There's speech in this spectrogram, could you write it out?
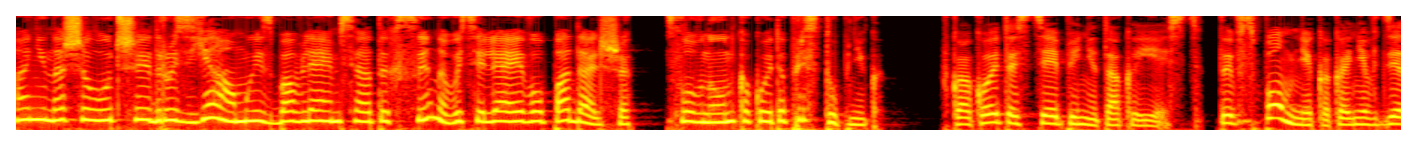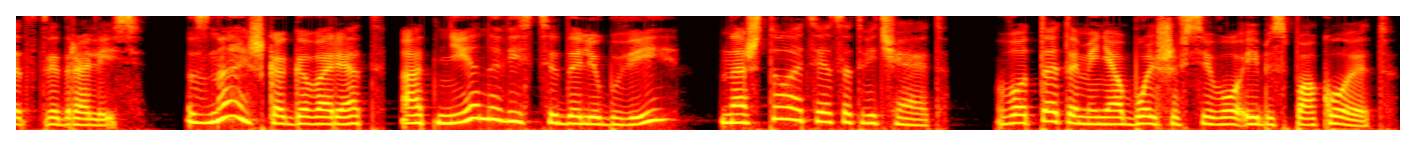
Они наши лучшие друзья, а мы избавляемся от их сына, выселяя его подальше, словно он какой-то преступник». «В какой-то степени так и есть. Ты вспомни, как они в детстве дрались». «Знаешь, как говорят, от ненависти до любви...» На что отец отвечает. Вот это меня больше всего и беспокоит.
